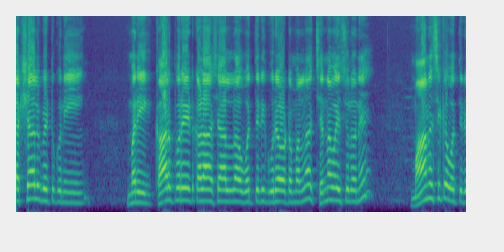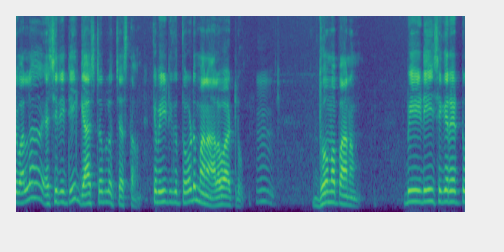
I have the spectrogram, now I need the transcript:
లక్ష్యాలు పెట్టుకుని మరి కార్పొరేట్ కళాశాలలో ఒత్తిడి గురవటం వల్ల చిన్న వయసులోనే మానసిక ఒత్తిడి వల్ల ఎసిడిటీ గ్యాస్ ట్రబుల్ వచ్చేస్తా ఉంది. ఇక వీటికి తోడు మన అలవాట్లు. ధూమపానం. బీడి సిగరెట్టు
